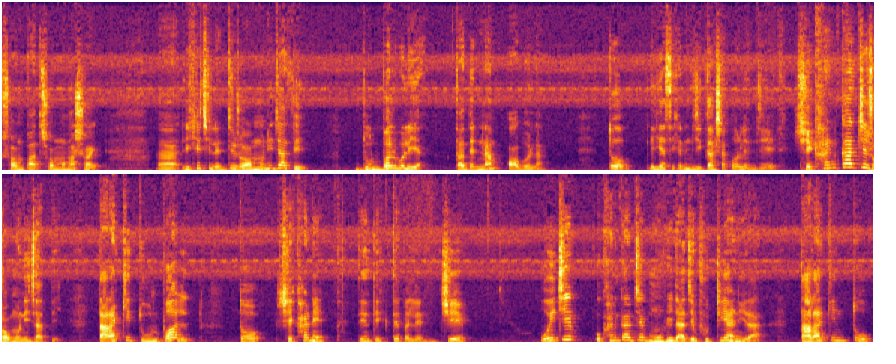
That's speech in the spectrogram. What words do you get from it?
সম্পাদ সম- মহাশয় লিখেছিলেন যে, রমণী জাতি দুর্বল বলিয়া তাদের নাম অবলা। তো লিখিয়া সেখানে জিজ্ঞাসা করলেন যে, সেখানকার যে রমণী জাতি, তারা কি দুর্বল? তো সেখানে তিনি দেখতে পেলেন যে, ওই যে ওখানকার যে মহিলা, যে ভুটিয়ানিরা, তারা কিন্তু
